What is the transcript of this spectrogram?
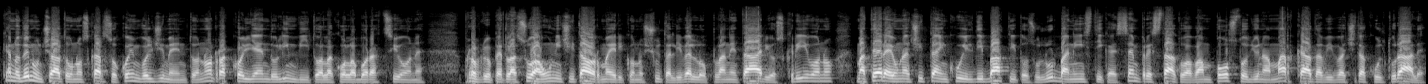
che hanno denunciato uno scarso coinvolgimento non raccogliendo l'invito alla collaborazione. Proprio per la sua unicità ormai riconosciuta a livello planetario, scrivono, Matera è una città in cui il dibattito sull'urbanistica è sempre stato avamposto di una marcata marcata vivacità culturale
